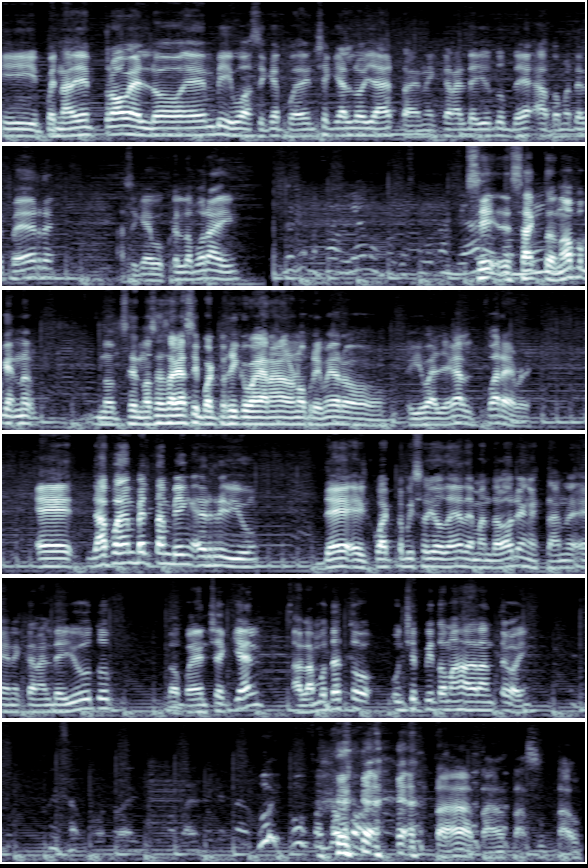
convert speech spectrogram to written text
Y pues nadie entró a verlo en vivo, así que pueden chequearlo ya. Está en el canal de YouTube de Atometel PR. Así que búsquenlo por ahí. Eso que no sabíamos, porque eso lo cambiaron Sí, también. exacto, ¿no? Porque no, no, se, no se sabía si Puerto Rico iba a ganar o no primero, iba a llegar, whatever. Eh, ya pueden ver también el review del cuarto episodio de The Mandalorian, está en, en el canal de YouTube, lo pueden chequear. Hablamos de esto un chipito más adelante hoy. Uy, ¡uh, está, está, está asustado.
